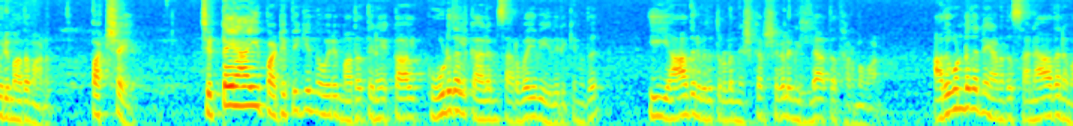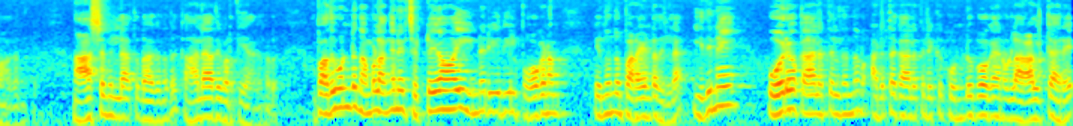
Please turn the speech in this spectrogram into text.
ഒരു മതമാണ്. പക്ഷേ ചിട്ടയായി പഠിപ്പിക്കുന്ന ഒരു മതത്തിനേക്കാൾ കൂടുതൽ കാലം സർവൈവ് ചെയ്തിരിക്കുന്നത് ഈ യാതൊരു വിധത്തിലുള്ള നിഷ്കർഷകളും ഇല്ലാത്ത ധർമ്മമാണ്. അതുകൊണ്ട് തന്നെയാണ് അത് സനാതനമാകുന്നത്. നാശമില്ലാത്തതാകുന്നത് കാലാതിവർത്തിയാകുന്നത് അപ്പോൾ അതുകൊണ്ട് നമ്മൾ അങ്ങനെ ചിട്ടയായി ഇന്ന രീതിയിൽ പോകണം എന്നൊന്നും പറയേണ്ടതില്ല. ഇതിനെ ഓരോ കാലത്തിൽ നിന്നും അടുത്ത കാലത്തിലേക്ക് കൊണ്ടുപോകാനുള്ള ആൾക്കാരെ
